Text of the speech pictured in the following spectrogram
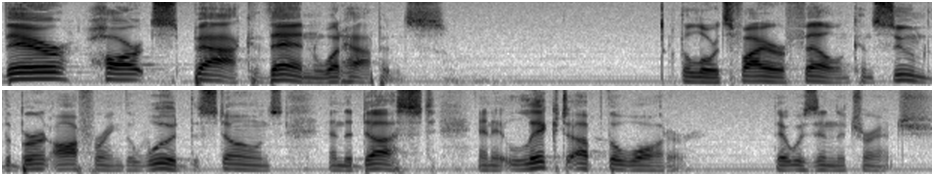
their hearts back. Then what happens? The Lord's fire fell and consumed the burnt offering, the wood, the stones, and the dust, and it licked up the water that was in the trench.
